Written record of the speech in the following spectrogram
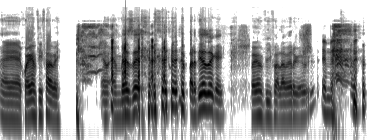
Eh, juega en FIFA, güey. En, en vez de partidos de que juega en FIFA, la verga, güey.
